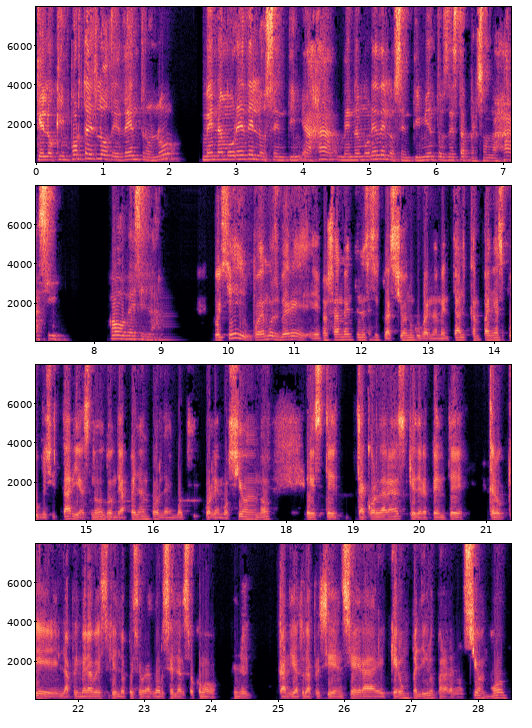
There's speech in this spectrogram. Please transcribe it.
que lo que importa es lo de dentro, ¿no? Me enamoré de los sentimientos, ajá, me enamoré de los sentimientos de esta persona, ajá, sí. ¿Cómo ves? Pues sí, podemos ver eh, no solamente en esa situación gubernamental campañas publicitarias, ¿no? Donde apelan por la, por la emoción, ¿no? Este, te acordarás que de repente creo que la primera vez que López Obrador se lanzó como candidato a la presidencia era que era un peligro para la nación, ¿no?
